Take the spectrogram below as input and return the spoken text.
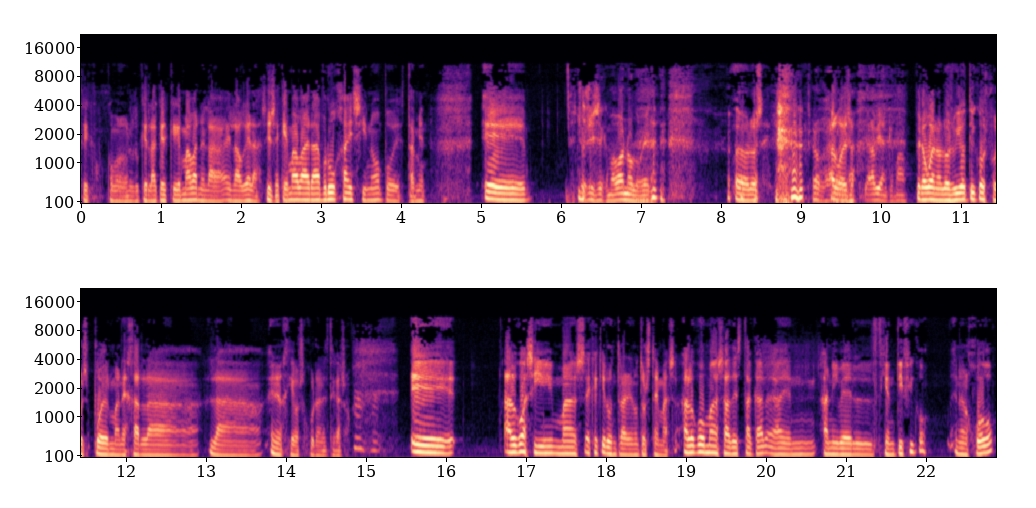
que, como el que la que quemaban en la, en la hoguera. Si se quemaba era bruja y si no pues también. Eh, De hecho, si se quemaba no lo era. bueno no sé. Pero claro, algo de ya, eso. ya lo habían quemado. pero bueno los bióticos pues pueden manejar la, la energía oscura en este caso. Eh, algo así más es que quiero entrar en otros temas. Algo más a destacar en- a nivel científico en el juego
